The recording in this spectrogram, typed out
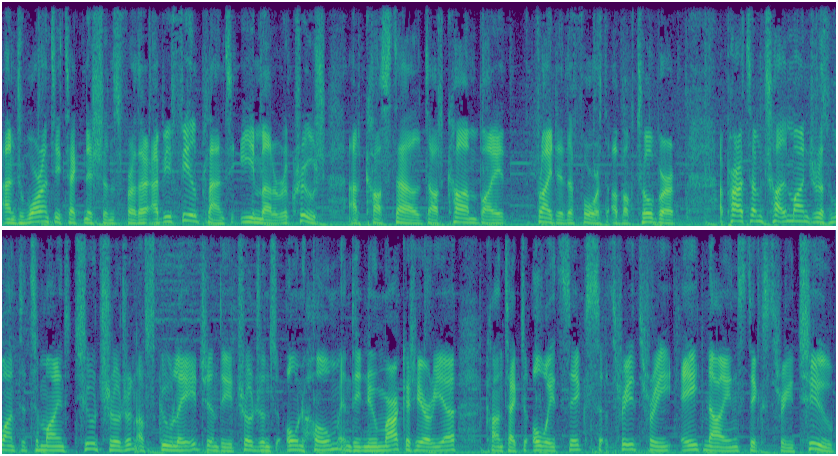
and warranty technicians for their Abbeyfeale plant. Email recruit at kostal.com by Friday, the 4th of October. A part time childminder is wanted to mind two children of school age in the children's own home in the Newmarket area. Contact 086 3389 632.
